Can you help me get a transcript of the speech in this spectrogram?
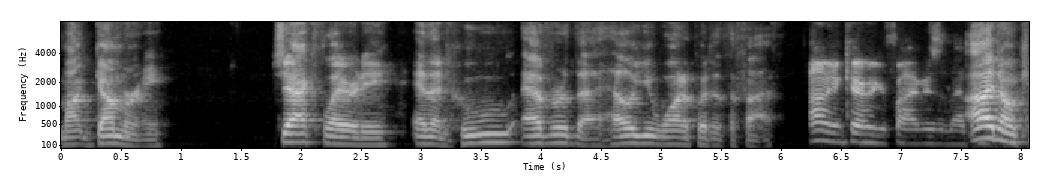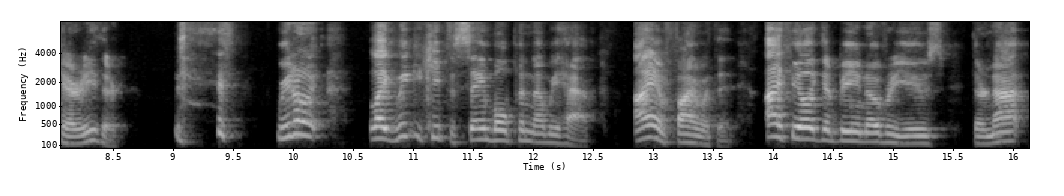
Montgomery, Jack Flaherty, and then whoever the hell you want to put at the five. I don't even care who your five is at that point. I don't care either. we don't like we could keep the same bullpen that we have. I am fine with it. I feel like they're being overused. They're not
